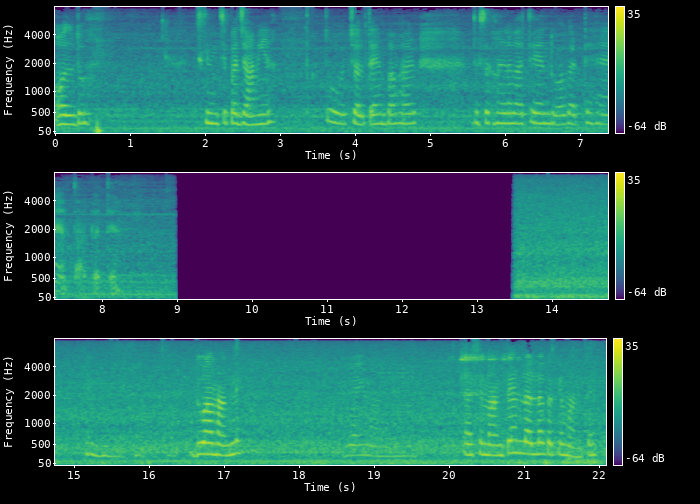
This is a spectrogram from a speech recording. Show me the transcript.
ऑल दो इसके नीचे पजामी है। तो चलते हैं बाहर। जैसे खाना लगाते हैं, दुआ करते हैं, अवतार करते हैं। दुआ मांग ले। दुआ ही। मांग ऐसे मांगते हैं अल्लाह करके मांगते हैं।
